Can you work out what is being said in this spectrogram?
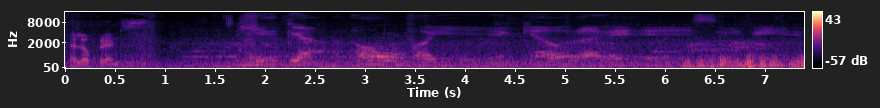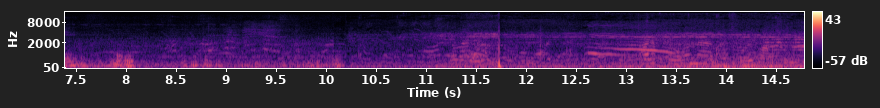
हेलो फ्रेंड्स ये क्या ओ भाई ये क्या हो रहा है अरे फ़ोन है ना कोई बात नहीं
